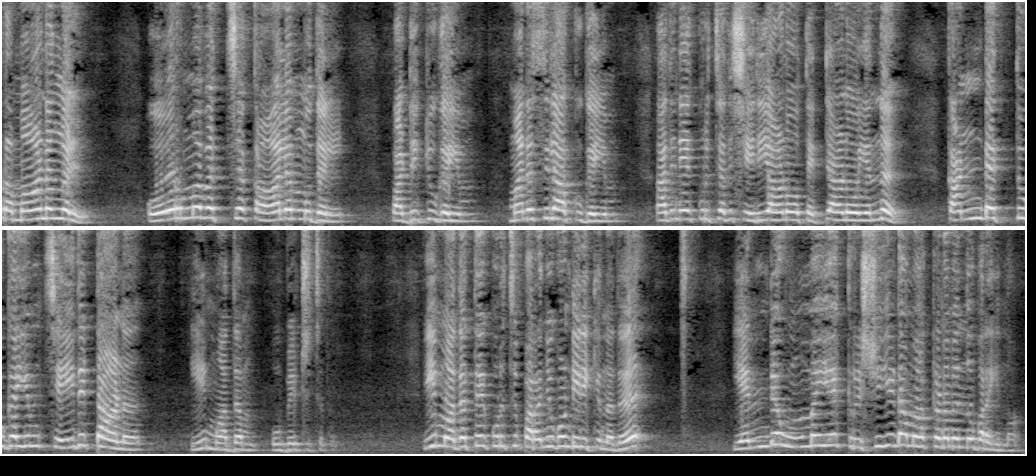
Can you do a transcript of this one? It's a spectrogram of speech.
പ്രമാണങ്ങൾ ഓർമ്മ വച്ച കാലം മുതൽ പഠിക്കുകയും മനസ്സിലാക്കുകയും അതിനെക്കുറിച്ച് അത് ശരിയാണോ തെറ്റാണോ എന്ന് കണ്ടെത്തുകയും ചെയ്തിട്ടാണ് ഈ മതം ഉപേക്ഷിച്ചത്. ഈ മതത്തെക്കുറിച്ച് പറഞ്ഞുകൊണ്ടിരിക്കുന്നത് എന്റെ ഉമ്മയെ കൃഷിയിടമാക്കണമെന്ന് പറയുന്ന.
